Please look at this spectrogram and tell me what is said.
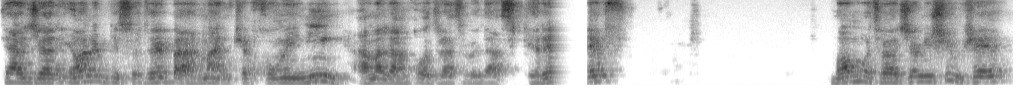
در جریان 22 بهمن که خمینی عملا قدرت رو به دست گرفت ما متوجه میشیم که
